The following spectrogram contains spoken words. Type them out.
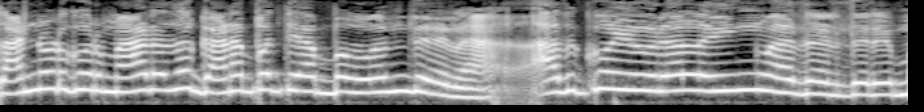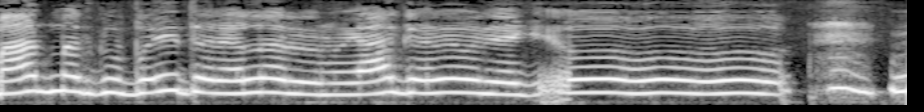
ಸಣ್ಣ ಹುಡುಗರು ಮಾಡೋದು ಗಣಪತಿ ಹಬ್ಬ ಒಂದೇನ ಅದಕ್ಕೂ ಇವರೆಲ್ಲ ಹಿಂಗ್ ಮಾತಾಡ್ತಾರೆ ಮಾತ್ ಮಾತ್ಕು ಬೈತಾರೆ ಎಲ್ಲರೂ ಯಾಕೆ ಓ, ಓ, ಓ.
